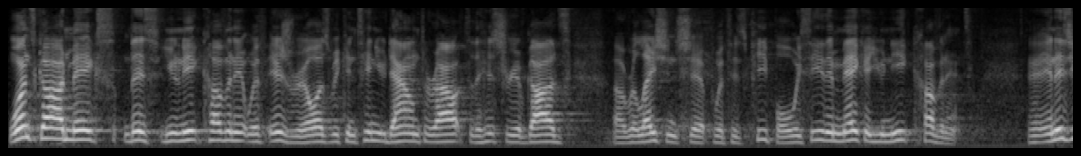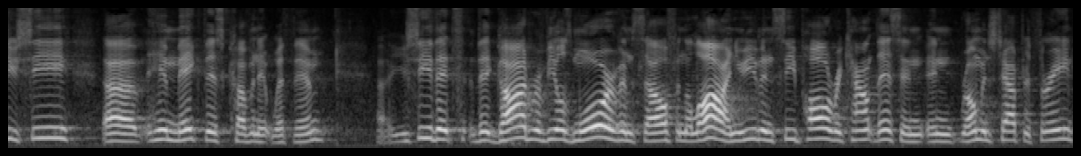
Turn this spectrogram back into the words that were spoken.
Once God makes this unique covenant with Israel, as we continue down throughout to the history of God's uh, relationship with his people, we see them make a unique covenant. And as you see uh, him make this covenant with them, uh, you see that, that God reveals more of himself in the law. And you even see Paul recount this in, in Romans chapter 3,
